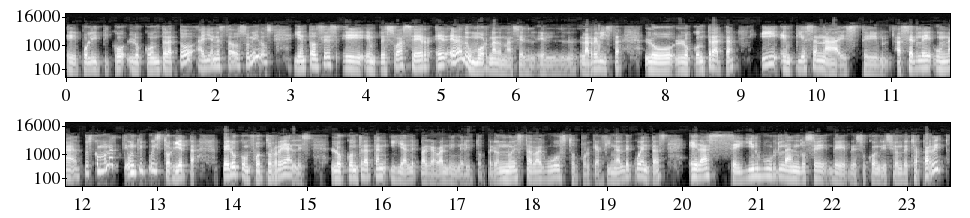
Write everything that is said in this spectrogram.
eh, político lo contrató allá en Estados Unidos y entonces eh, empezó a hacer, e, era de humor nada más el, el, la revista, lo, lo, contrata y empiezan a este, hacerle una, pues como una, un tipo de historieta, pero con fotos reales. Lo contratan y ya le pagaban dinerito, pero no estaba a gusto porque a final de cuentas era seguir burlándose de, de su condición de chaparrito.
